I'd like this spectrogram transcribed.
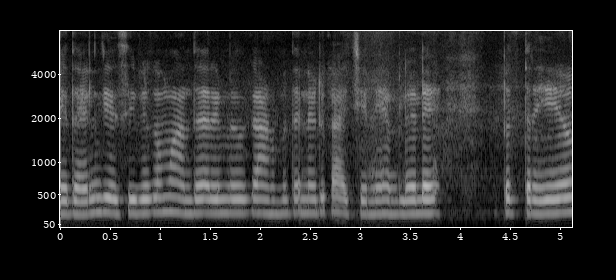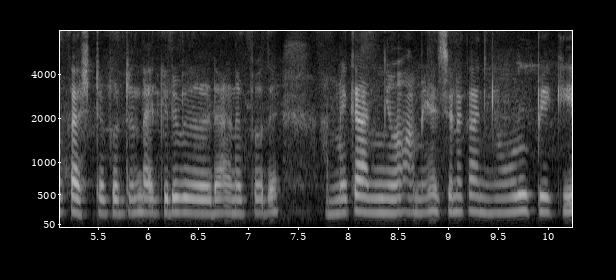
ഏതായാലും ജെ സി ബി ഒക്കെ മാന്ത പറയുമ്പോൾ കാണുമ്പോൾ തന്നെ ഒരു കാഴ്ച തന്നെയാണല്ലോ അല്ലേ? ഇപ്പോൾ ഇത്രയോ കഷ്ടപ്പെട്ടുണ്ടാക്കിയൊരു വീടാണ്. ഇപ്പോൾ അത് അമ്മയൊക്കെ അഞ്ഞൂ അമ്മയും അച്ഛനൊക്കെ അഞ്ഞൂറ് റുപ്യക്ക്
